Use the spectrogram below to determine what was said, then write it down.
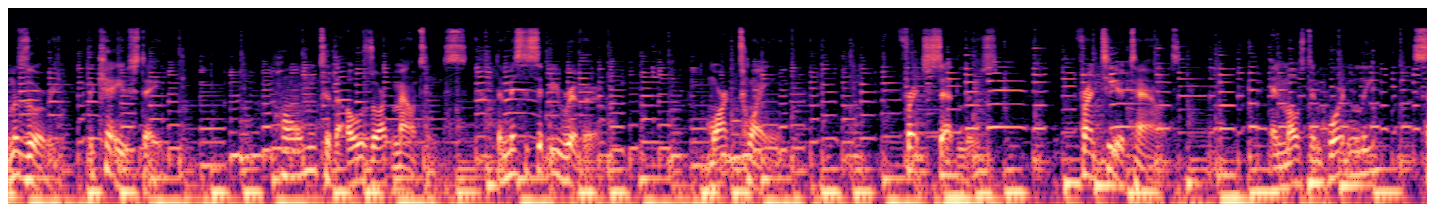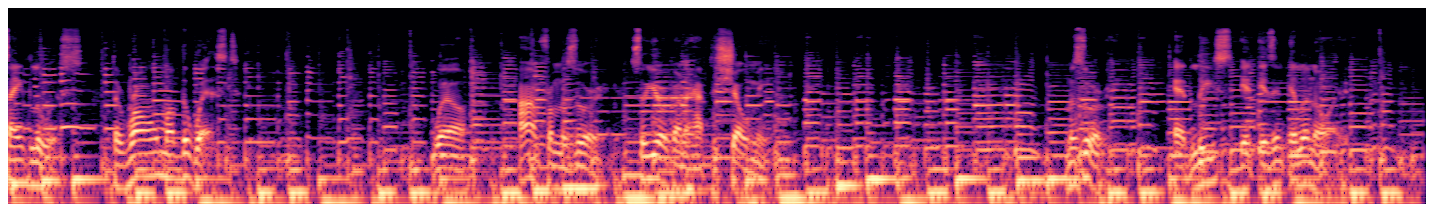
Missouri, the cave state. Home to the Ozark Mountains, the Mississippi River, Mark Twain, French settlers, frontier towns, and most importantly, St. Louis, the Rome of the West. Well, I'm from Missouri, so you're gonna have to show me. Missouri. At least it isn't Illinois.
